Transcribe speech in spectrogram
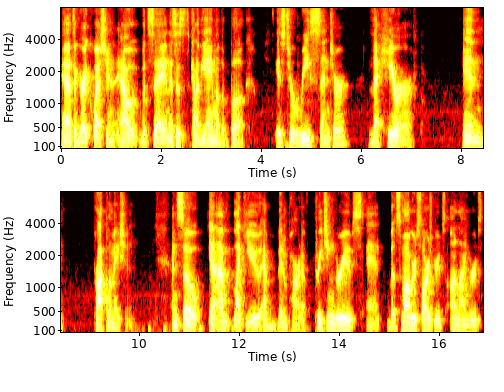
Yeah, that's a great question. And I would say, and this is kind of the aim of the book, is to recenter the hearer in proclamation. And so, you know, I'm like you, have been a part of preaching groups and both small groups, large groups, online groups.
